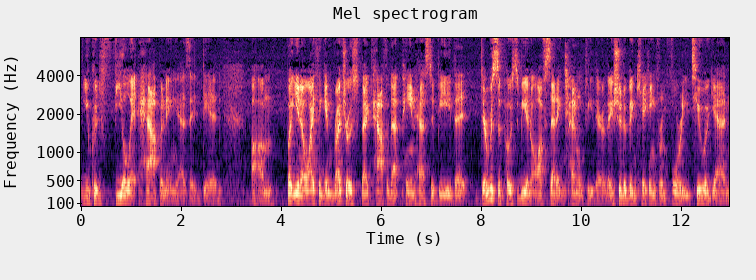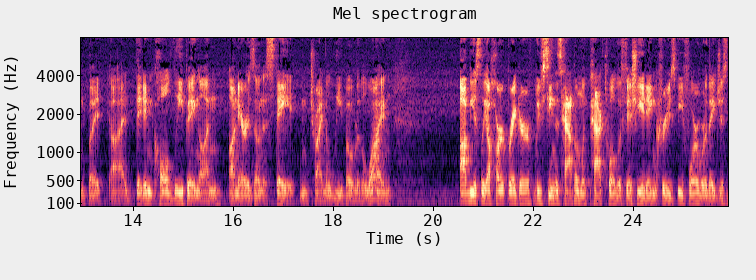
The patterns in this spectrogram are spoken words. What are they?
you could feel it happening as it did. Um, but, you know, I think in retrospect, half of that pain has to be that there was supposed to be an offsetting penalty there. They should have been kicking from 42 again, but uh, they didn't call leaping on on Arizona State and trying to leap over the line. Obviously, a heartbreaker. We've seen this happen with Pac-12 officiating crews before, where they just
